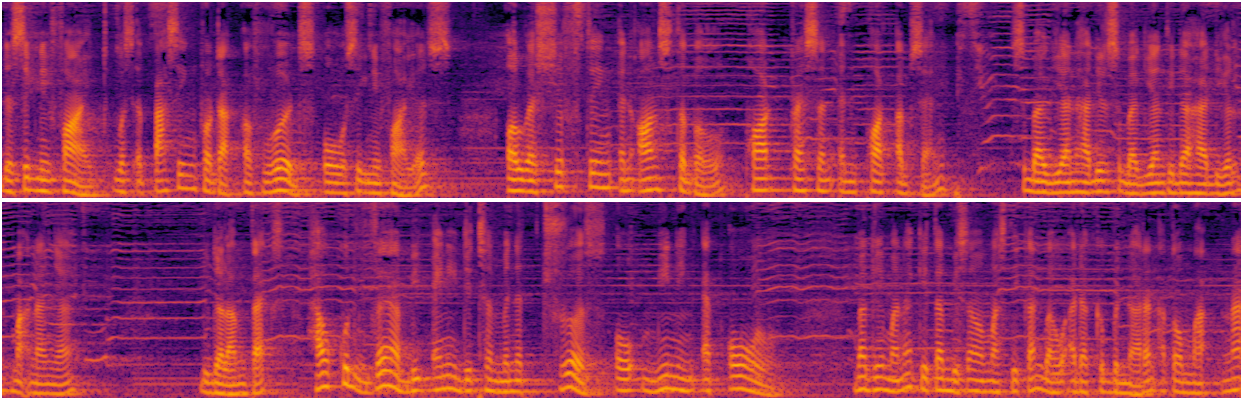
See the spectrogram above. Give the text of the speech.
the signified was a passing product of words or signifiers, always shifting and unstable, part present and part absent, sebagian hadir, sebagian tidak hadir maknanya di dalam teks, how could there be any determinate truth or meaning at all? Bagaimana kita bisa memastikan bahwa ada kebenaran atau makna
